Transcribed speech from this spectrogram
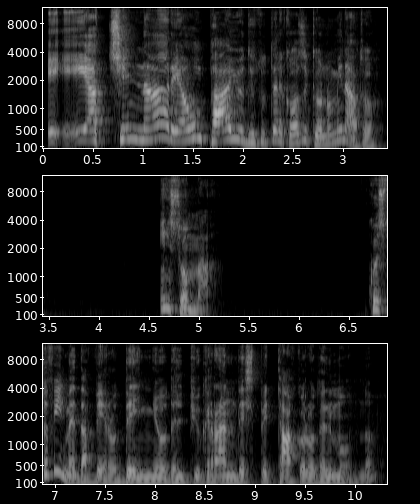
e, e accennare a un paio di tutte le cose che ho nominato. Insomma, questo film è davvero degno del più grande spettacolo del mondo?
